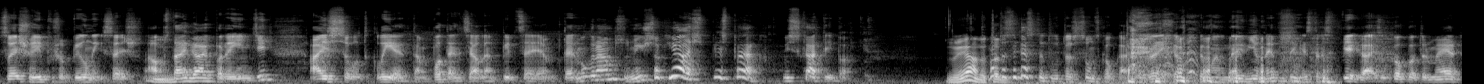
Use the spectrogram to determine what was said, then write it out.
svešu īpašumu, pilnīgi svešu. Mm. Apstaigāju par īņķi, aizsūtu klientam, potenciālajam pircējam termogrammas, un viņš saka, jā, es piespēku, viss kārtībā. Nu jā, nu tad... Tas ir tas, ka tu tas suns kaut kādā veidā, ka, ka man viņam nepatīk, es tur piegāju kaut ko tur mēru.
